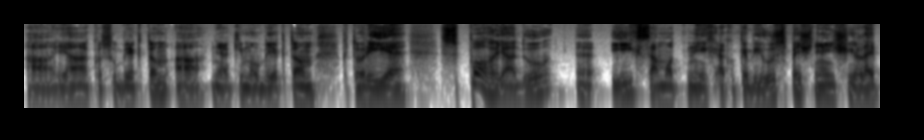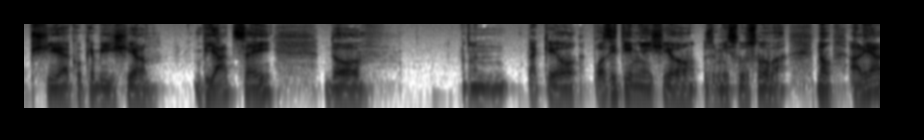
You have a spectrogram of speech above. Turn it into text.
a ja ako subjektom a nejakým objektom, ktorý je z pohľadu e, ich samotných ako keby úspešnejší, lepší, ako keby išiel viacej do takého pozitívnejšieho zmyslu slova. No, ale ja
